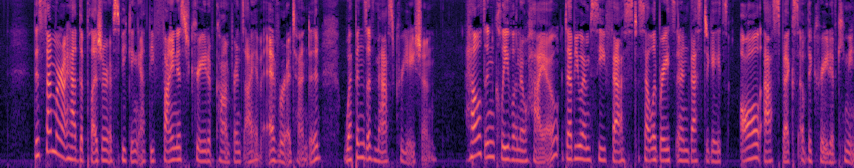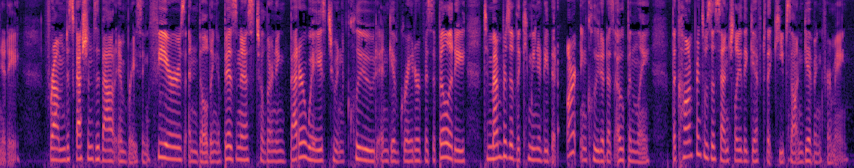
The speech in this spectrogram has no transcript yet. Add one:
This summer, I had the pleasure of speaking at the finest creative conference I have ever attended Weapons of Mass Creation. Held in Cleveland, Ohio, WMC Fest celebrates and investigates all aspects of the creative community from discussions about embracing fears and building a business to learning better ways to include and give greater visibility to members of the community that aren't included as openly, the conference was essentially the gift that keeps on giving for me.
